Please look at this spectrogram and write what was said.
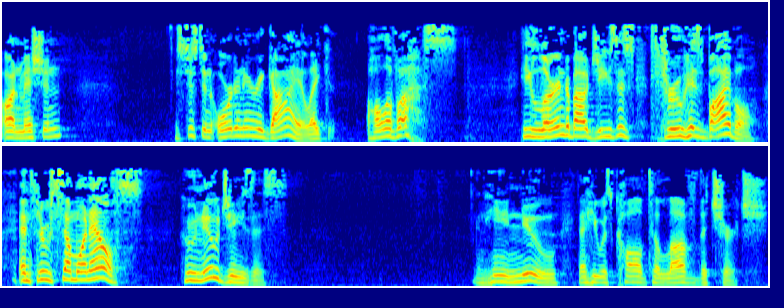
on mission. He's just an ordinary guy like all of us. He learned about Jesus through his Bible and through someone else who knew Jesus. And he knew that he was called to love the church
